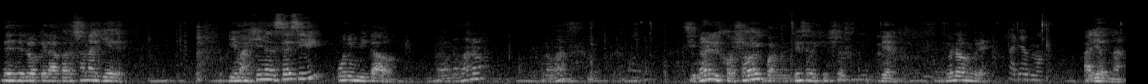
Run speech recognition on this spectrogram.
desde lo que la persona quiere? Imagínense si un invitado. ¿Me da una mano? ¿Una más? Si no, elijo yo y cuando empiece a elegir yo. Bien. Tu nombre. Ariadna. Ariadna.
